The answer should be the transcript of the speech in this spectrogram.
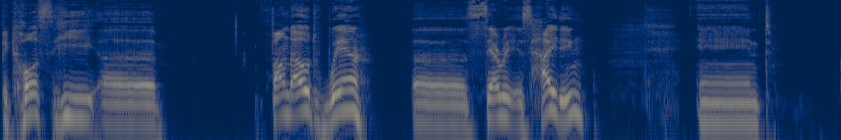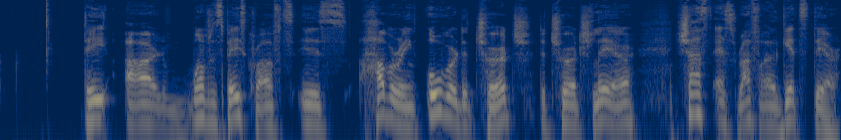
because he, uh, found out where uh, Sari is hiding and they are, one of the spacecrafts is hovering over the church, the church lair, just as Raphael gets there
